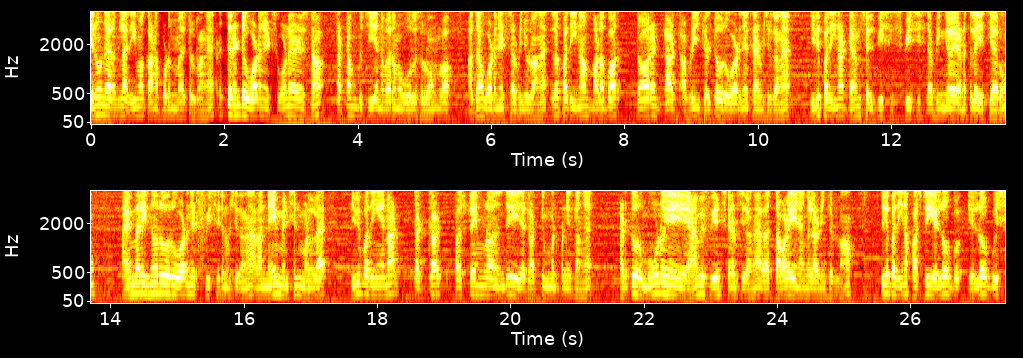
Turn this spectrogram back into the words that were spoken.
இரவு நேரங்களில் அதிகமாக காணப்படும் மாதிரி சொல்றாங்க. அடுத்த ரெண்டு ஓடனேட்ஸ் ஓடனேட்ஸ்னா தட்டாம்பூச்சி அந்த மாதிரி நம்ம ஊரில் சொல்லுவோம்ல அதான் ஓடனேட்ஸ் அப்படின்னு சொல்லுவாங்க. இதில் பார்த்தீங்கன்னா மலபார் டாரன் டாட் அப்படின்னு சொல்லிட்டு ஒரு உடனே கண்டுபிடிச்சிருக்காங்க. இது பார்த்தீங்கன்னா டேம் செல்ஃபி ஸ்பீசிஸ் அப்படிங்கிற இடத்துல சேரும் அதே மாதிரி இன்னொரு ஒரு ஓடனேட் ஸ்பீசிஸ் கண்டுபிடிச்சிருக்காங்க. ஆனால் நேம் மென்ஷன் பண்ணல. இது பார்த்தீங்கன்னா தட்காட் ஃபர்ஸ்ட் டைமில் வந்து இதை டாக்குமெண்ட் பண்ணியிருக்காங்க. அடுத்து ஒரு மூணு ஆம்பிஃபியன்ஸ் கண்டுபிடிச்சிருக்காங்க. அதாவது தவளை இனங்கள் அப்படின்னு சொல்லலாம். இது பார்த்தீங்கன்னா first yellow yellow bush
